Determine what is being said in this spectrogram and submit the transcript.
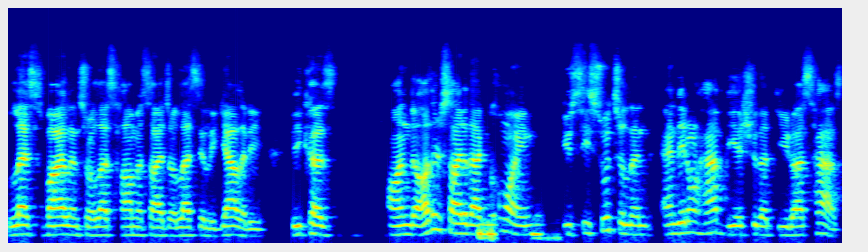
less violence or less homicides or less illegality because on the other side of that coin, you see Switzerland, and they don't have the issue that the U.S. has.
